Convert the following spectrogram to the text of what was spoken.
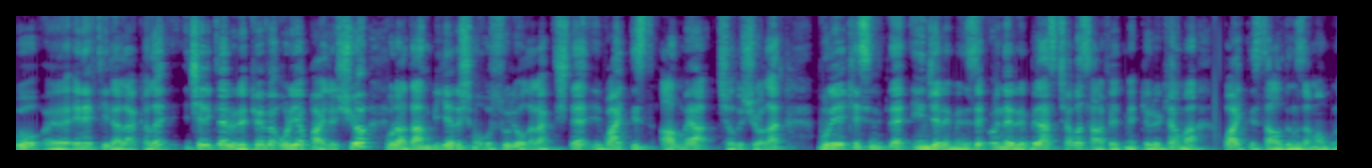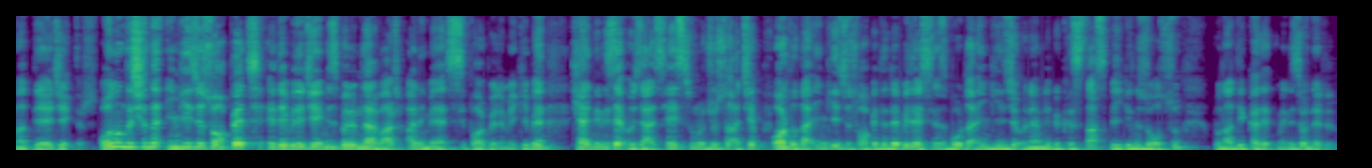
bu e, NFT ile alakalı içerikler üretiyor ve oraya paylaşıyor. Buradan bir yarışma usulü olarak işte whitelist almaya çalışıyorlar. Burayı kesinlikle incelemenizi öneririm. Biraz çaba sarf etmek gerekiyor ama whitelist aldığınız zaman buna değecektir. Onun dışında İngilizce sohbet edebileceğimiz bölümler var. Anime, spor bölümü gibi. Kendinize özel ses sunucusu açıp orada da İngilizce sohbet edebilirsiniz. Burada İngilizce önemli bir kıstas bilginiz olsun. Buna dikkat etmenizi öneririm.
